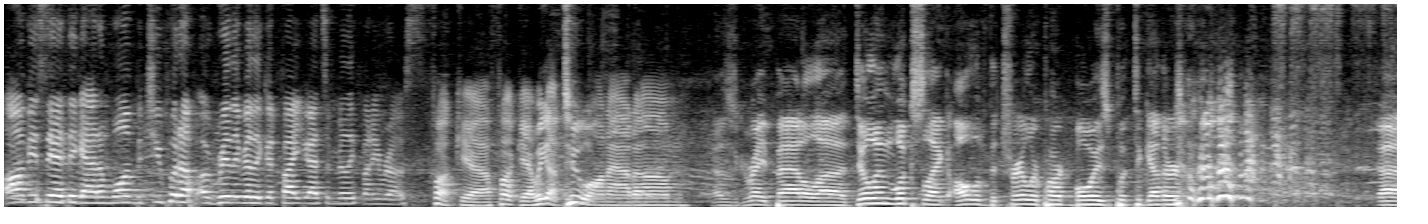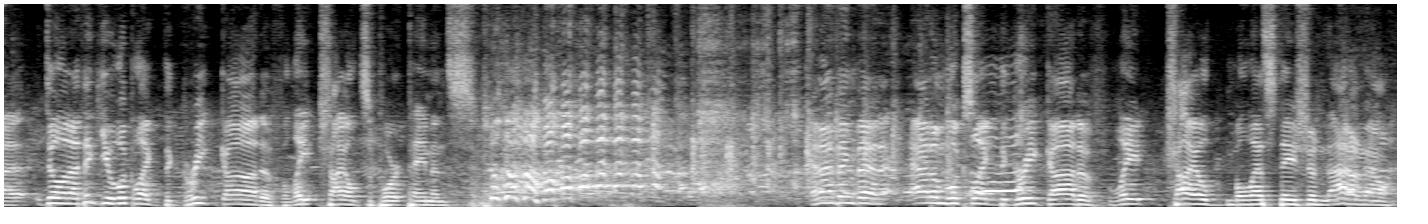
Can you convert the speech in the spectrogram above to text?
Obviously, I think Adam won, but you put up a really, really good fight. You had some really funny roasts. Fuck yeah, fuck yeah. We got two on Adam. That was a great battle. Uh, Dylan looks like all of the Trailer Park Boys put together. uh, Dylan, I think you look like the Greek god of late child support payments. and I think that Adam looks like the Greek god of late child molestation. I don't know.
